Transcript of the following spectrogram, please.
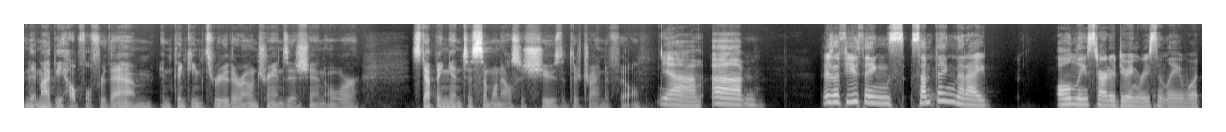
that might be helpful for them in thinking through their own transition or stepping into someone else's shoes that they're trying to fill? Yeah. Um, there's a few things. Something that I only started doing recently, what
